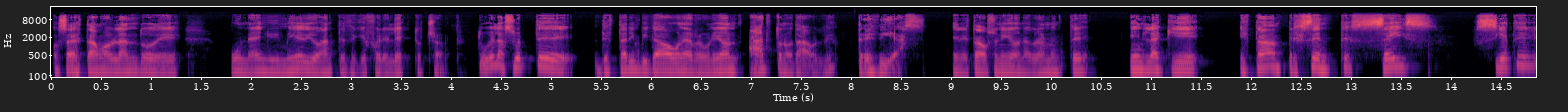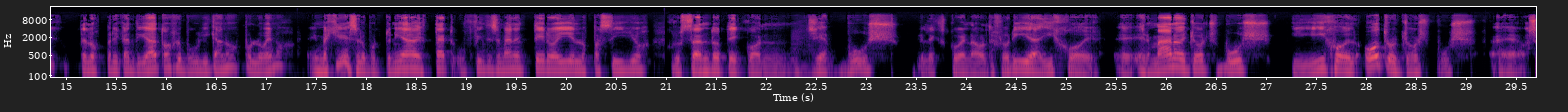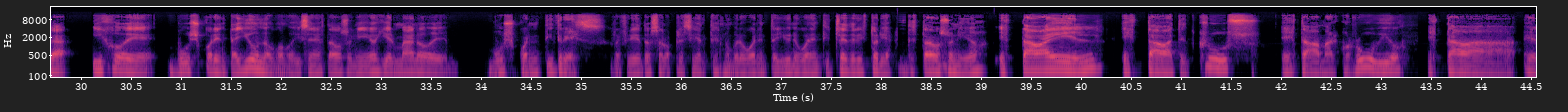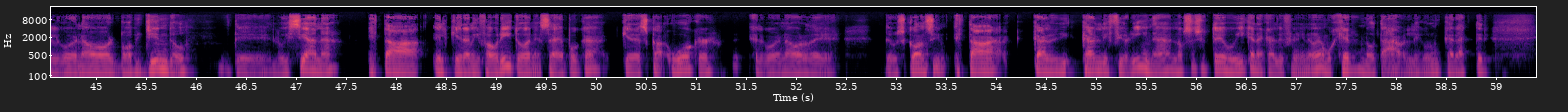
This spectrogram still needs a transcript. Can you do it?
O sea, estábamos hablando de un año y medio antes de que fuera electo Trump. Tuve la suerte de, de estar invitado a una reunión harto notable, tres días, en Estados Unidos, naturalmente, en la que estaban presentes seis, siete de los precandidatos republicanos, por lo menos. Imagínense la oportunidad de estar un fin de semana entero ahí en los pasillos, cruzándote con Jeb Bush, el ex gobernador de Florida, hijo de, eh, hermano de George Bush y hijo del otro George Bush, eh, o sea, hijo de Bush 41, como dicen en Estados Unidos, y hermano de Bush 43, refiriéndose a los presidentes número 41 y 43 de la historia de Estados Unidos, estaba él, estaba Ted Cruz, estaba Marco Rubio, estaba el gobernador Bobby Jindal de Luisiana, estaba el que era mi favorito en esa época, que era Scott Walker, el gobernador de, de Wisconsin, estaba Carly, Carly, Fiorina, no sé si ustedes ubican a Carly Fiorina, una mujer notable, con un carácter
